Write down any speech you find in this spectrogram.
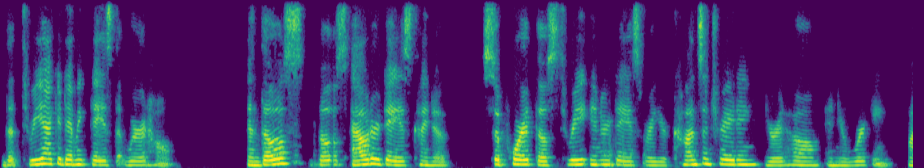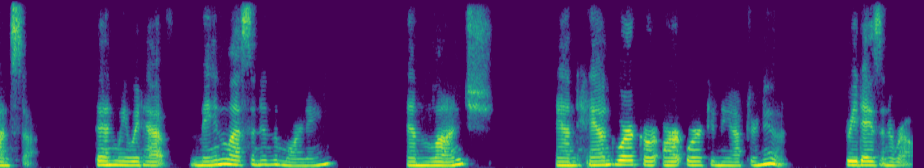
the three academic days that we're at home. And those, those outer days kind of support those three inner days where you're concentrating, you're at home and you're working on stuff. Then we would have main lesson in the morning and lunch and handwork or artwork in the afternoon, three days in a row.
